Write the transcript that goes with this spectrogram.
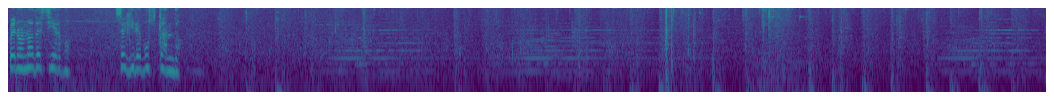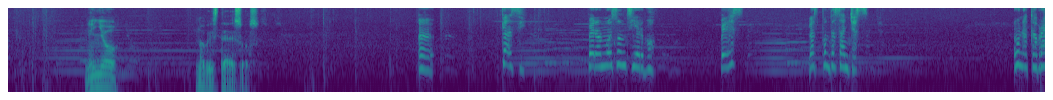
Pero no de ciervo. Seguiré buscando. Niño, ¿no viste esos? Ah, casi. Pero no es un ciervo. ¿Ves? Las puntas anchas. ¿Una cabra?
